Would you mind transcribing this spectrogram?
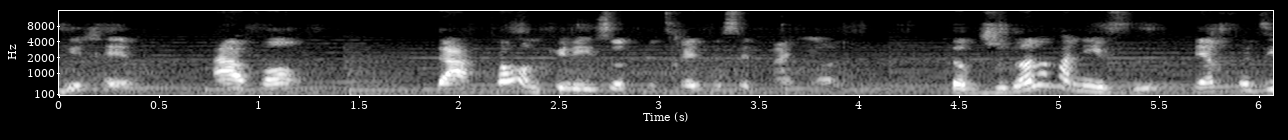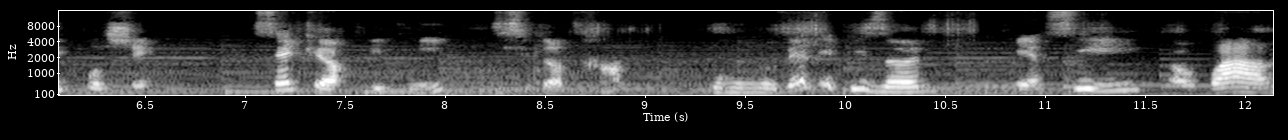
des reines, avant d'attendre que les autres nous traitent de cette manière. Donc, je vous donne rendez-vous mercredi prochain, 5h30, 18h30, pour un nouvel épisode. Merci. Au revoir.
